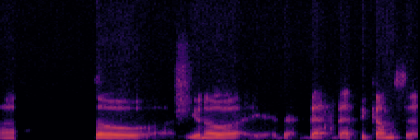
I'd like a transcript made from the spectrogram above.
Uh, so you know that that, that becomes a,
